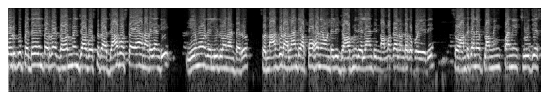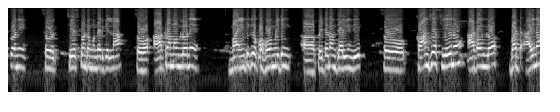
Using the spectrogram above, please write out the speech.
కొడుకు పెద్ద అయిన తర్వాత గవర్నమెంట్ జాబ్ వస్తుందా? జాబ్ వస్తుందా అని అడగండి. ఏమో తెలీదు అని అంటారు. సో నాకు కూడా అలాంటి అపోహనే ఉండేది. జాబ్ మీద ఎలాంటి నమ్మకాలు ఉండకపోయేది. సో అందుకనే ప్లంబింగ్ పని చూజ్ చేసుకొని సో చేసుకుంటూ ముందరికి వెళ్ళినా. సో ఆ క్రమంలోనే మా ఇంటికి ఒక హోమ్ మీటింగ్ పెట్టడం జరిగింది. సో కాన్షియస్ లేను ఆ టైంలో. బట్ అయినా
